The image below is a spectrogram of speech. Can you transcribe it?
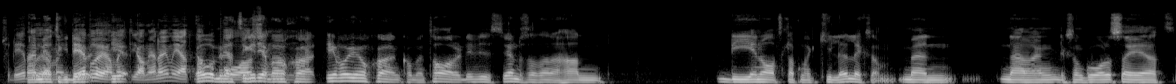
Så det bryr jag, mig, det, bryr jag mig inte. Jag menar ju med att Jo, men jag tycker sin... det var, skön, det var ju en skön kommentar och det visar ju ändå så att han... Det är en avslappnad kille liksom. Men när han liksom går och säger att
